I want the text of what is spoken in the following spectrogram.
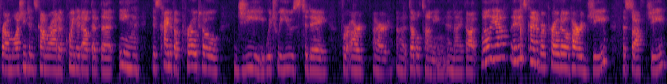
from Washington's Camerata pointed out that the ing is kind of a proto G, which we use today for our our uh, double tonguing. And I thought, well, yeah, it is kind of a proto hard G, a soft G.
